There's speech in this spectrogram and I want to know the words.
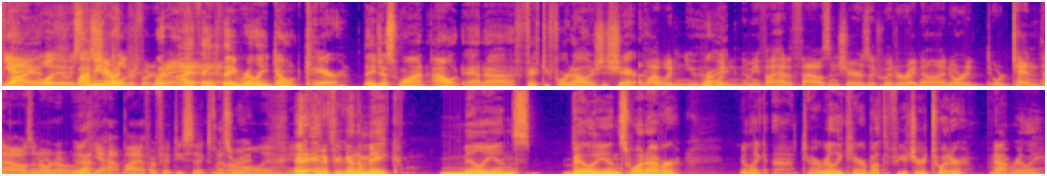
To Yeah, buy it. well, it was I the mean, what- shareholders voted, what right, I yeah, think yeah. they really don't care. They just want out at uh, fifty four dollars a share. Why wouldn't you? Who Right. wouldn't? I mean, if I had a thousand shares of Twitter right now, or or ten thousand or whatever. Yeah. Yeah. buy it for fifty six. Man, I'm right. all in. Yeah. and and if you're gonna make millions, billions, whatever, you're like, ah, do I really care about the future of Twitter? Not really.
